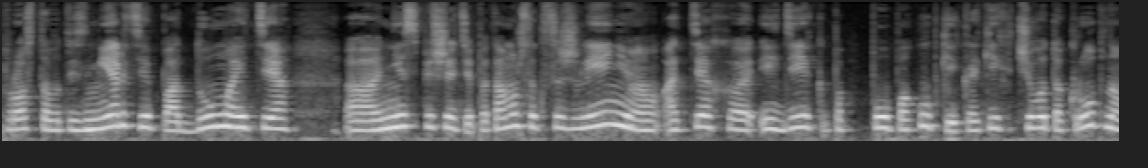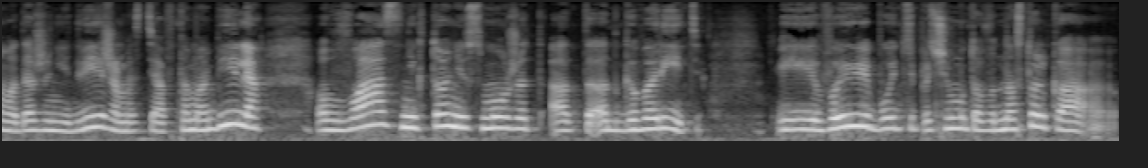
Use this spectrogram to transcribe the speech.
просто вот измерьте, подумайте, не спешите, потому что, к сожалению, от тех э, идей по покупке каких чего-то крупного, даже недвижимости, автомобиля, вас никто не сможет от, отговорить. И вы будете почему-то вот настолько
